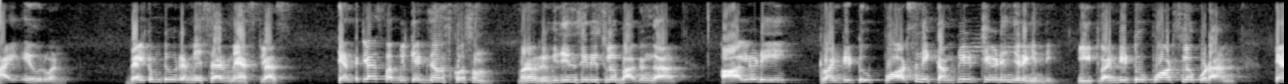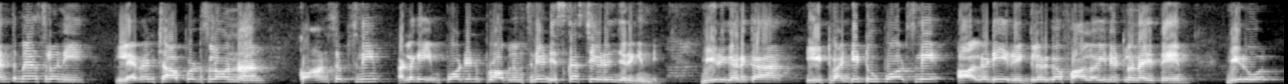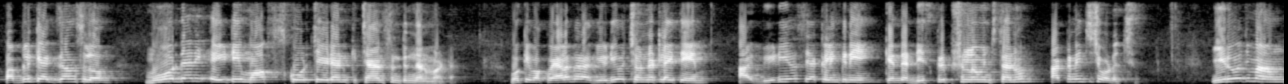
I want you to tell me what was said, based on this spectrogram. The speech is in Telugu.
Hi everyone welcome to Ramesh sir maths class tenth class public exams కోసం మనం రివిజన్ సిరీస్లో భాగంగా ఆల్రెడీ ట్వంటీ టూ పార్ట్స్ని కంప్లీట్ చేయడం జరిగింది ఈ ట్వంటీ టూ పార్ట్స్లో కూడా టెన్త్ మ్యాథ్స్లోని లెవెన్ చాప్టర్స్లో ఉన్న కాన్సెప్ట్స్ని అట్లాగే ఇంపార్టెంట్ ప్రాబ్లమ్స్ని డిస్కస్ చేయడం జరిగింది మీరు గనక ఈ ట్వంటీ టూ పార్ట్స్ని ఆల్రెడీ రెగ్యులర్గా ఫాలో అయినట్లునైతే మీరు పబ్లిక్ ఎగ్జామ్స్లో more than eighty marks score చేయడానికి ఛాన్స్ ఉంటుందన్నమాట ఓకే ఒకవేళ మీరు ఆ వీడియో చూడనట్లయితే ఆ వీడియోస్ యొక్క లింక్ని కింద డిస్క్రిప్షన్లో ఉంచుతాను అక్కడి నుంచి చూడొచ్చు ఈరోజు మనం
